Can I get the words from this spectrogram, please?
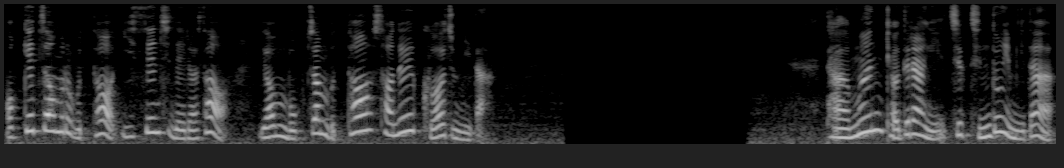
어깨점으로부터 2cm 내려서 옆 목점부터 선을 그어줍니다. 다음은 겨드랑이, 즉 진동입니다.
